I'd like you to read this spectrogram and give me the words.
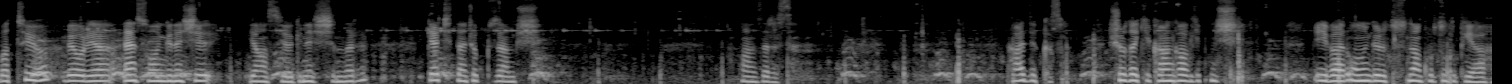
batıyor ve oraya en son güneşi yansıyor. Güneş ışınları. Gerçekten çok güzelmiş. Manzarası. Hadi kızım. Şuradaki kangal gitmiş. İyi bari onun gürültüsünden kurtulduk ya.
